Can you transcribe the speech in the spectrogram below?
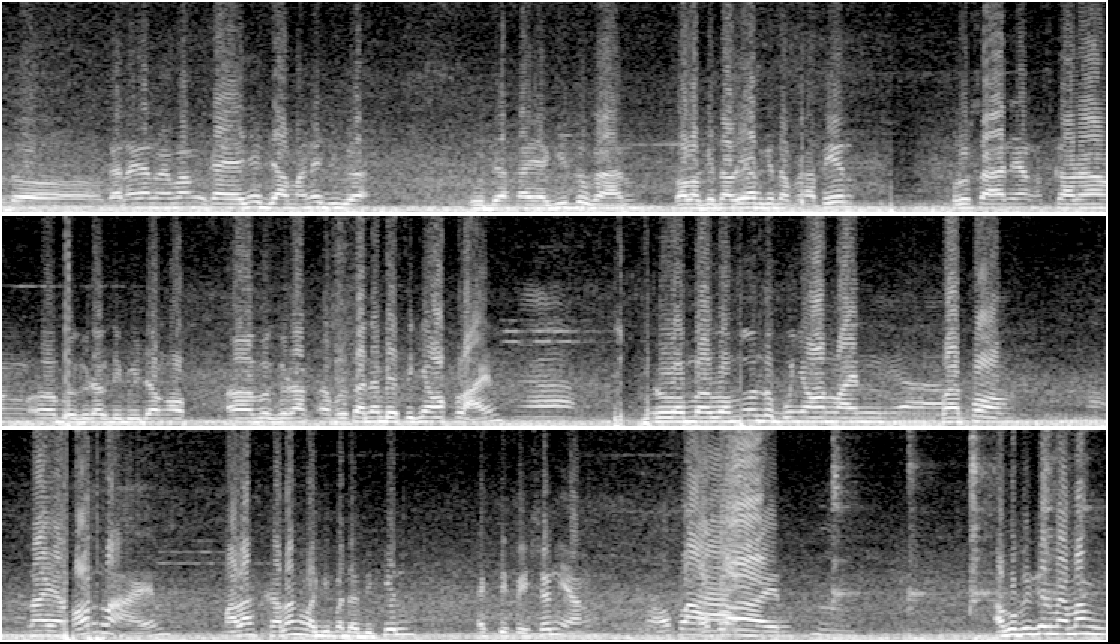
Betul, karena kan memang kayaknya zamannya juga udah kayak gitu kan. Kalau kita lihat, kita perhatiin perusahaan yang sekarang eh, bergerak di bidang off, eh, bergerak eh, perusahaan yang basicnya offline ya berlomba-lomba untuk punya online Iya. platform. Nah, yang online malah sekarang lagi pada bikin activation yang offline, offline. Hmm. Aku pikir memang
